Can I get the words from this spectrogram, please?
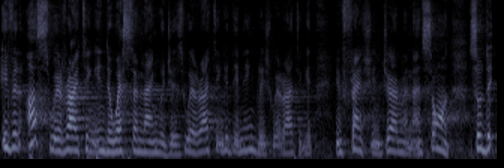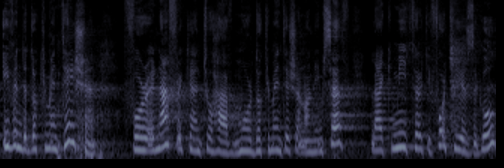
even us, we're writing in the Western languages. We're writing it in English, we're writing it in French, in German, and so on. So the, even the documentation for an African to have more documentation on himself, like me 30, 40 years ago,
